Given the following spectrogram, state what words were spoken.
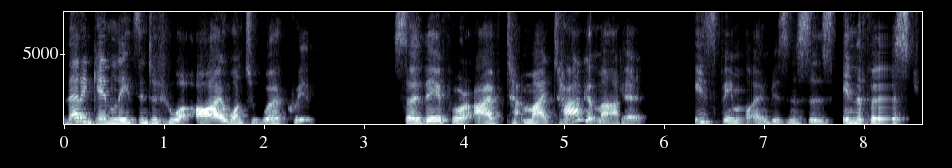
that again leads into who I want to work with. So therefore, I've t- my target market is female-owned businesses in the first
